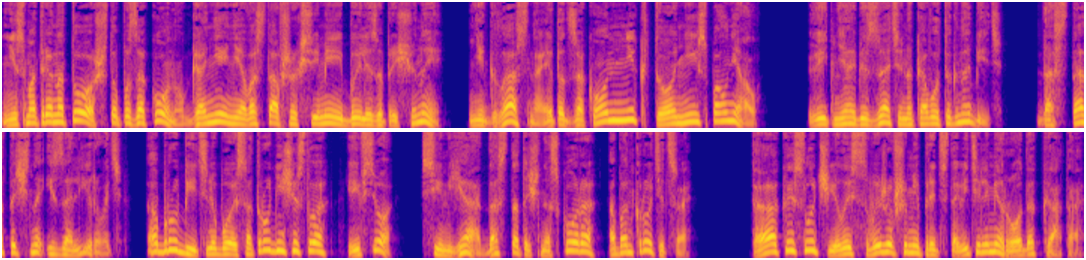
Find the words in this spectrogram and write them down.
Несмотря на то, что по закону гонения восставших семей были запрещены, негласно этот закон никто не исполнял. Ведь не обязательно кого-то гнобить. Достаточно изолировать, обрубить любое сотрудничество, и все, семья достаточно скоро обанкротится. Так и случилось с выжившими представителями рода Ката.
